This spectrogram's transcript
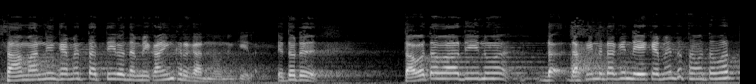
සාමාන්‍යයෙන් කැමැත් අත්තිීර දැම මේ අයින් කරගන්න ඕන කියලා. එතොට තවතවාදීනුව දකින්න දකින්න ඒ කැමැත තමතවත්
